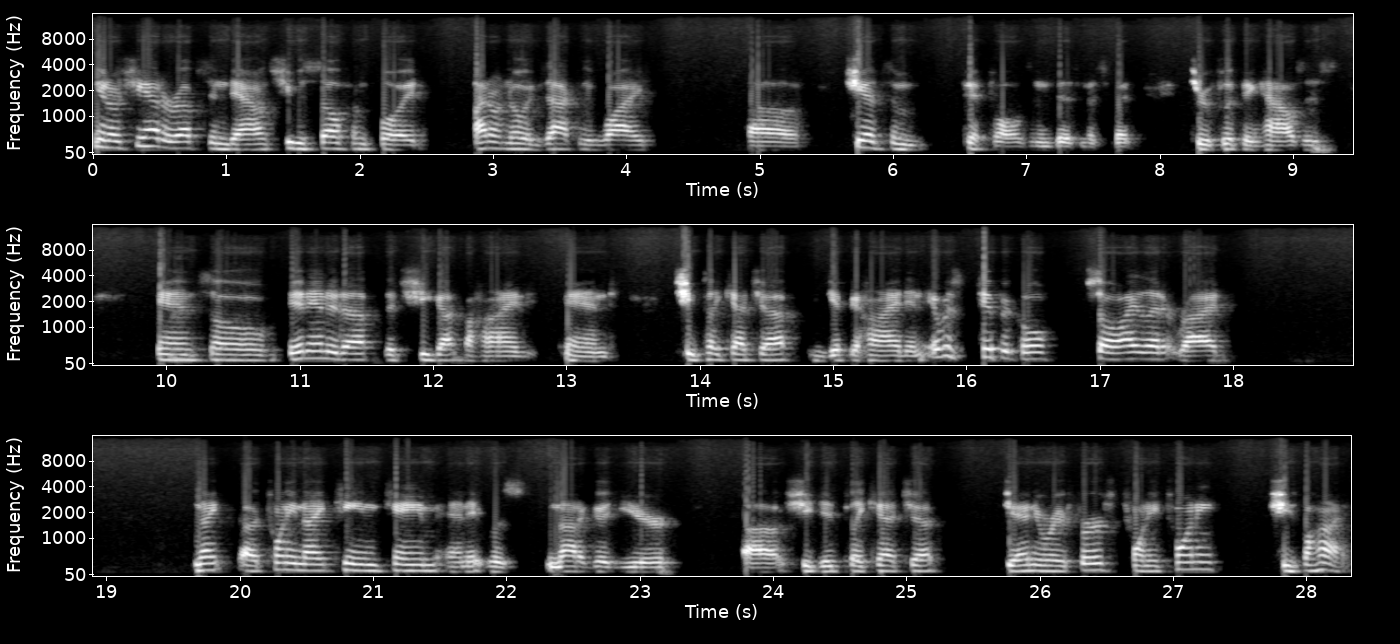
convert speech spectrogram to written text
you know, she had her ups and downs. She was self employed. I don't know exactly why. Uh, she had some pitfalls in business, but through flipping houses. And so it ended up that she got behind and she played catch up and get behind. And it was typical. So I let it ride. Nin- uh, 2019 came and it was not a good year. Uh, she did play catch up. January 1st, 2020, she's behind.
